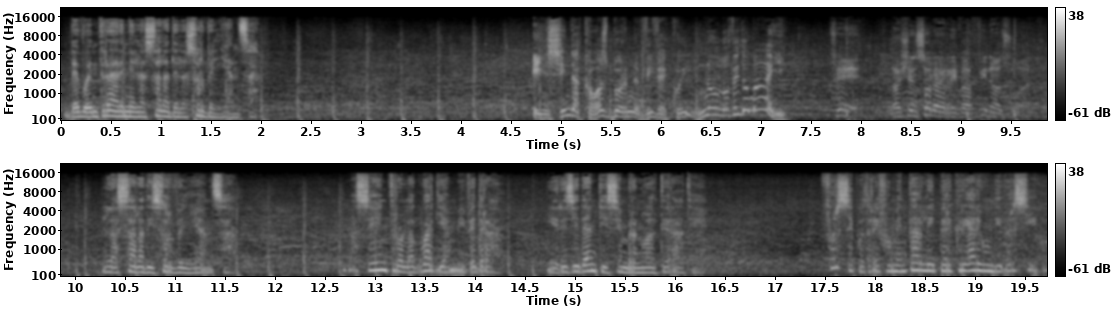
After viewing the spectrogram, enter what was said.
Devo entrare nella sala della sorveglianza. Il sindaco Osborne vive qui? Non lo vedo mai. Sì, l'ascensore arriva fino al suo atto. La sala di sorveglianza. Ma se entro la guardia mi vedrà. I residenti sembrano alterati. Forse potrei fomentarli per creare un diversivo.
